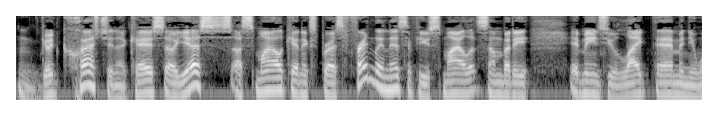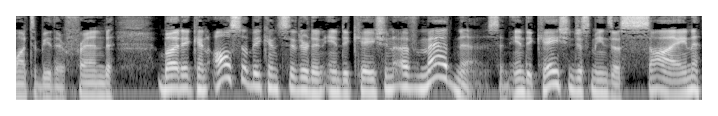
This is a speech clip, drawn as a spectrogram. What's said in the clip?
Hmm, good question. Okay. So, yes, a smile can express friendliness. If you smile at somebody, it means you like them and you want to be their friend. But it can also be considered an indication of madness. An indication just means a sign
